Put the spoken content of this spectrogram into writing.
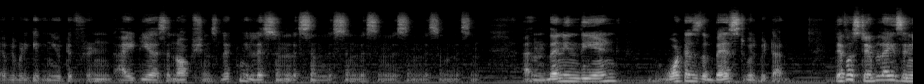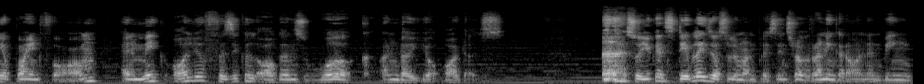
everybody giving you different ideas and options. Let me listen, listen, listen, listen, listen, listen, listen. And then in the end, what is the best will be done. Therefore, stabilize in your point form and make all your physical organs work under your orders. so you can stabilize yourself in one place instead of running around and being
